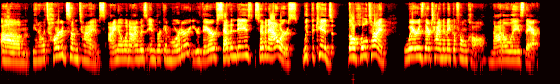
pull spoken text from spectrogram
Um, you know, it's hard sometimes. I know when I was in brick and mortar, you're there seven days, seven hours with the kids the whole time. Where is their time to make a phone call? Not always there.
